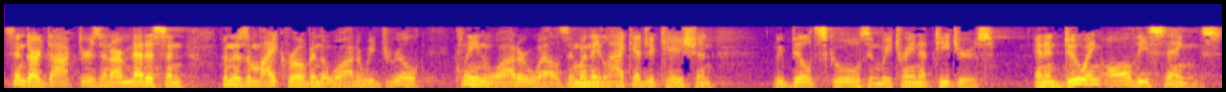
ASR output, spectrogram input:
send our doctors and our medicine. When there's a microbe in the water, we drill clean water wells. And when they lack education, we build schools and we train up teachers. And in doing all these things,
